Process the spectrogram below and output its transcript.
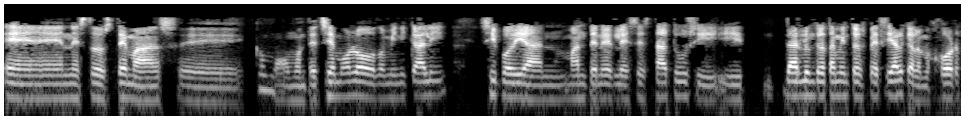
en estos temas eh, como Montechemolo o Dominicali sí podían mantenerle ese estatus y, darle un tratamiento especial que a lo mejor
